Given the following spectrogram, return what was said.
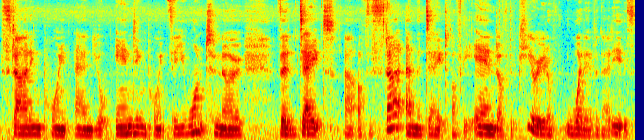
starting point and your ending point. So you want to know the date uh, of the start and the date of the end of the period of whatever that is.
